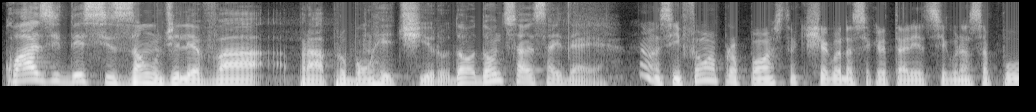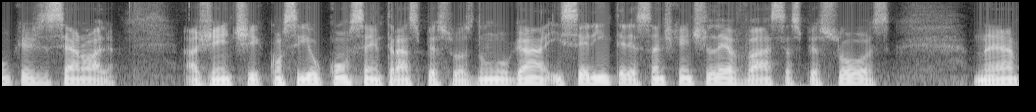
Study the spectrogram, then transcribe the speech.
quase decisão de levar para o Bom Retiro? De onde saiu essa ideia? Não, assim, foi uma proposta que chegou da Secretaria de Segurança Pública e eles disseram, olha, a gente conseguiu concentrar as pessoas num lugar e seria interessante que a gente levasse as pessoas né,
